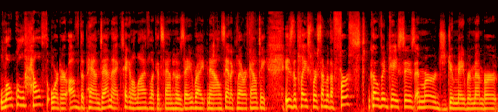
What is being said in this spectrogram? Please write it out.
local health order of the pandemic. Taking a live look at San Jose right now. Santa Clara County is the place where some of the first COVID cases emerged, you may remember.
